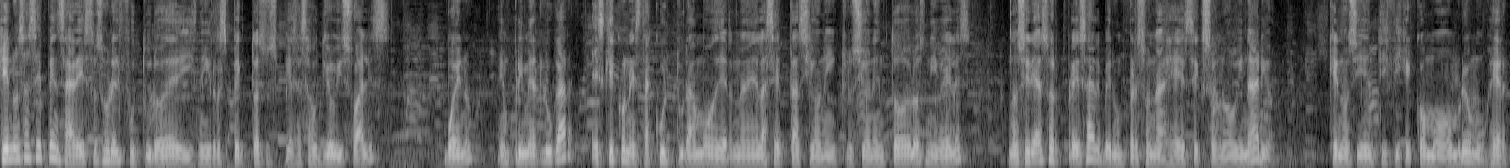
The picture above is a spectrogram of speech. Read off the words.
¿Qué nos hace pensar esto sobre el futuro de Disney respecto a sus piezas audiovisuales? Bueno, en primer lugar, es que con esta cultura moderna de la aceptación e inclusión en todos los niveles, no sería sorpresa el ver un personaje de sexo no binario, que no se identifique como hombre o mujer.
